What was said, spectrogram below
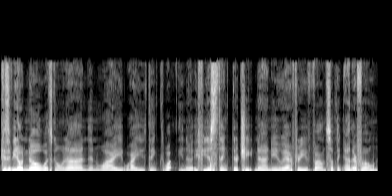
Because if you don't know what's going on, then why why you think what you know? If you just think they're cheating on you after you found something on their phone,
